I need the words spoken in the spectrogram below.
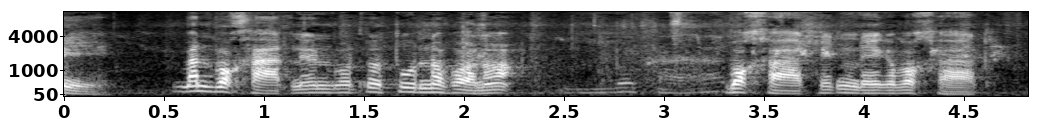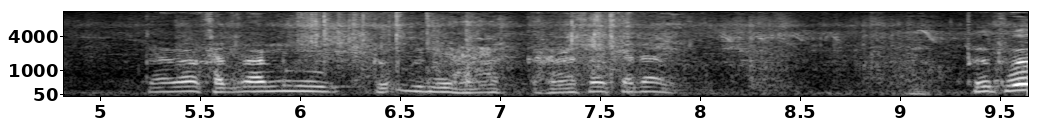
นี่ มันบ่ขาดเน้นบนทุนเนาะพ่อเนาะบ่ขาบ่ขาดเพ็งใดก็บ่ขาด แต่ว่าคันว่ามีตัวอื่นนี่หาหาใช้ก็ได้ เพิ่อ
